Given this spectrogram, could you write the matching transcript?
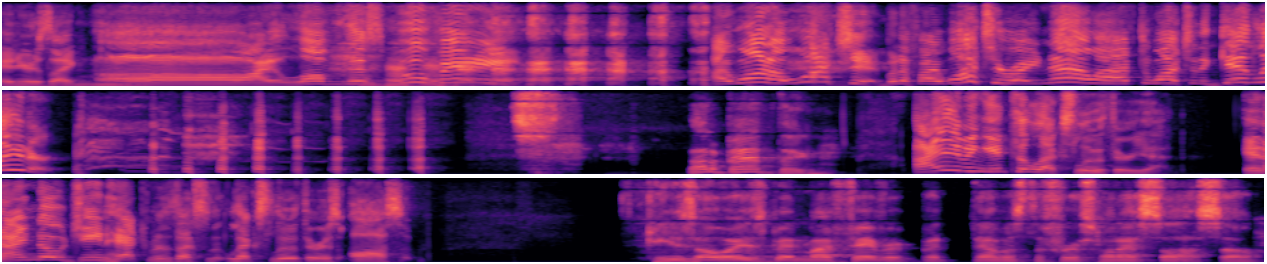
and you're just like Mm. oh i love this movie i want to watch it but if i watch it right now i have to watch it again later Not a bad thing. i didn't even get to lex luthor yet and i know gene hackman's lex, lex luthor is awesome He's always been my favorite, but that was the first one I saw. So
